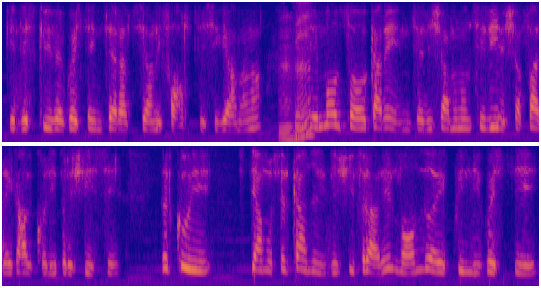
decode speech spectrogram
che descrive queste interazioni forti, si chiamano, Uh-huh. è molto carente, diciamo, non si riesce a fare calcoli precisi. Per cui stiamo cercando di decifrare il mondo e quindi questi,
